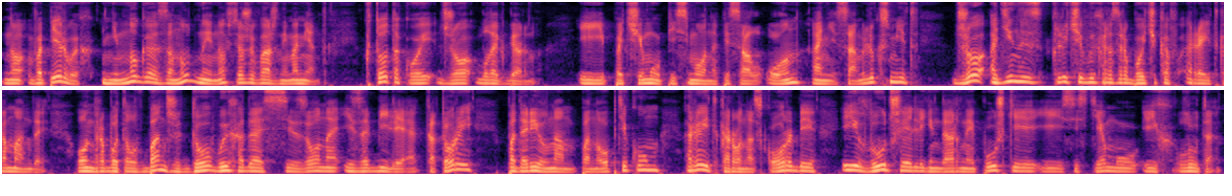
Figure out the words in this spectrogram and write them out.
Но, во-первых, немного занудный, но все же важный момент – кто такой Джо Блэкберн и почему письмо написал он, а не сам Люк Смит. Джо – один из ключевых разработчиков рейд-команды. Он работал в Банже до выхода сезона изобилия, который подарил нам Паноптикум, рейд Корона Скорби и лучшие легендарные пушки и систему их лута.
